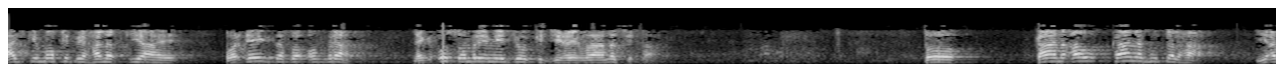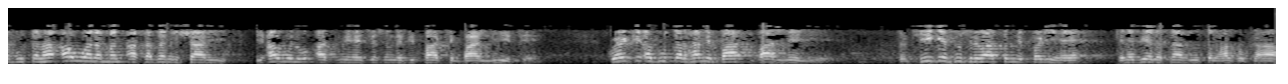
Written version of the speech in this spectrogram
حج کے موقع پہ حلق کیا ہے اور ایک دفعہ عمرہ۔ لیکن اس عمرے میں جو کہ جہرانہ سے تھا۔ تو کان او کان ابو طلحہ یہ ابو طلحہ اول من اقدم شاری یہ اول وہ آدمی ہے جس نے نبی پاک کے بال لیے تھے. کوئی کہ ابو طلحہ نے بال لے لیے. تو ٹھیک ہے، دوسری بات تم نے پڑھی ہے کہ نبی علیہ السلام ابو طلحہ کو کہا،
